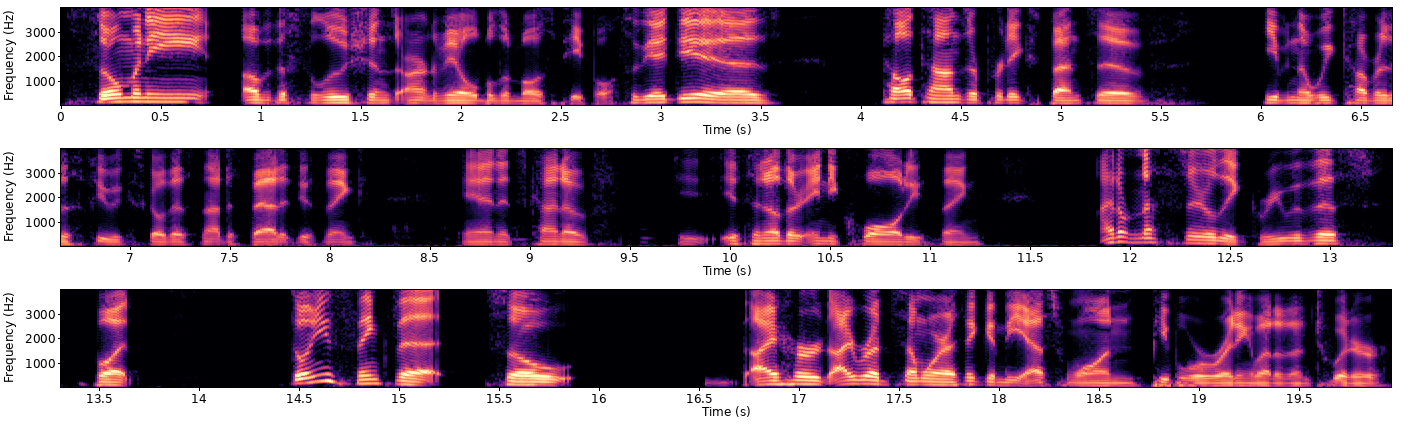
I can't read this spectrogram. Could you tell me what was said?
So many of the solutions aren't available to most people. So the idea is, Pelotons are pretty expensive. Even though we covered this a few weeks ago, that's not as bad as you think, and it's kind of it's another inequality thing. I don't necessarily agree with this, but don't you think that so I heard I read somewhere I think in the S1 people were writing about it on Twitter.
